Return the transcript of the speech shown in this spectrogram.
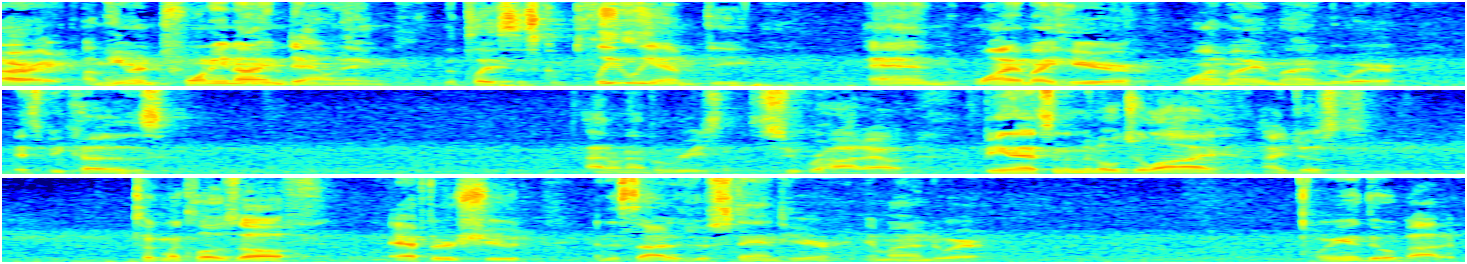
All right, I'm here in 29 Downing. The place is completely empty. And why am I here? Why am I in my underwear? It's because I don't have a reason. It's super hot out. Being that it's in the middle of July, I just took my clothes off after a shoot and decided to just stand here in my underwear. What are you gonna do about it?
